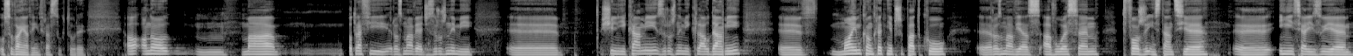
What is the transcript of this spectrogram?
usuwania tej infrastruktury. Ono mm, ma, potrafi rozmawiać z różnymi silnikami, z różnymi cloudami. W moim konkretnie przypadku rozmawia z AWS-em, tworzy instancje, inicjalizuje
